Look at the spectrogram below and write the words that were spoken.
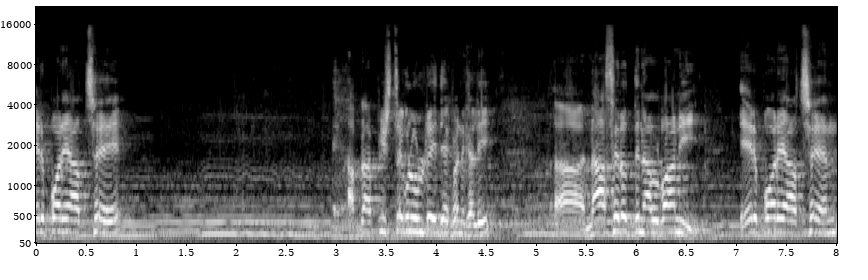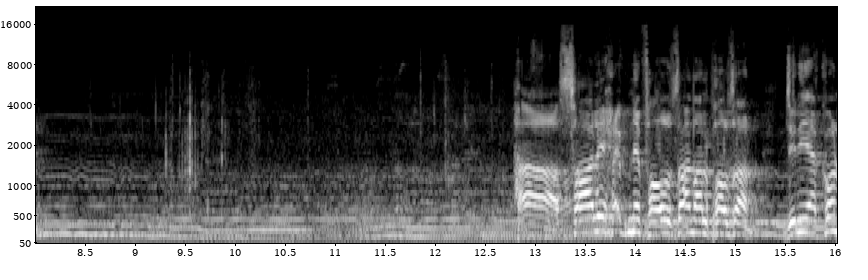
এরপরে আছে আপনার পৃষ্ঠাগুলো উল্টেই দেখবেন খালি। নাসির উদ্দিন আলবানি, এরপরে আছেন হ্যাঁ Saleh Ibn Fawzan Al Fawzan যিনি এখন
